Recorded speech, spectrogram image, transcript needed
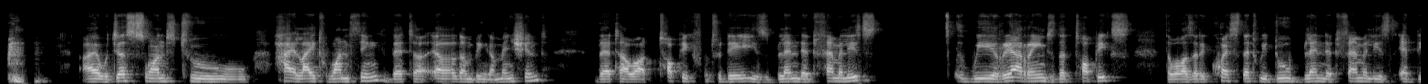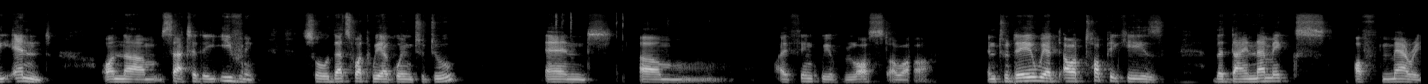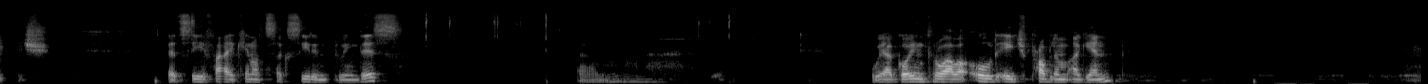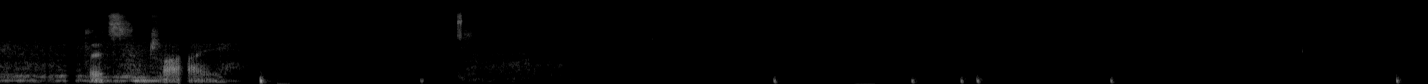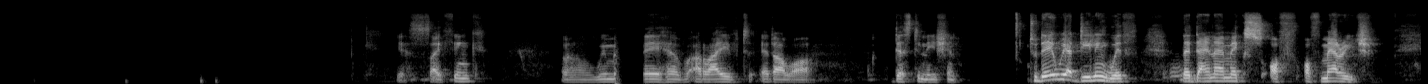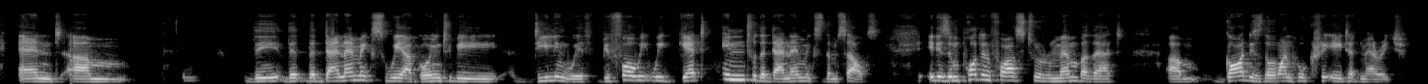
I would just want to highlight one thing that uh, Elder Mbinga mentioned that our topic for today is blended families. We rearranged the topics there was a request that we do blended families at the end on um, Saturday evening. So that's what we are going to do. And um, I think we've lost our, and today we are, our topic is the dynamics of marriage. Let's see if I cannot succeed in doing this. Um, we are going through our old age problem again. Let's try. Yes, I think uh, we may have arrived at our destination. Today we are dealing with the dynamics of, of marriage. And um, the, the, the dynamics we are going to be dealing with before we, we get into the dynamics themselves, it is important for us to remember that um, God is the one who created marriage.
